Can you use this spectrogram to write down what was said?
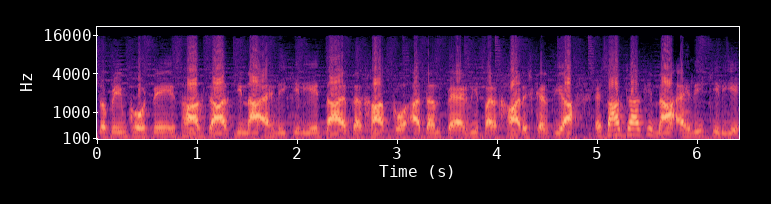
सुप्रीम कोर्ट ने इसहाक डार की नाअहली के लिए दायर दरखास्त को अदम पैरवी पर खारिज कर दिया। इसहाक डार की नाअहली के लिए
